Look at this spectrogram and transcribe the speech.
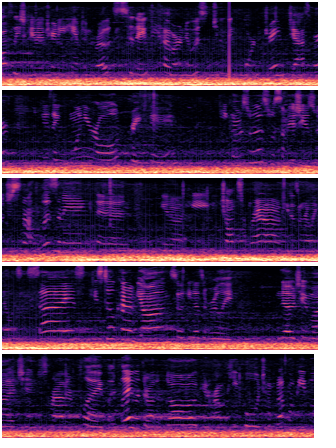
Off Leash Canine Training Hampton Roads. Today we have our newest two-week board and train, Jasper. He is a one-year-old Great Dane. He comes to us with some issues with just not listening, and you know he jumps around. He doesn't really know his size. He's still kind of young, so he doesn't really know too much, and just rather play, play, play with their other dog, get around people, jumping up on people.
